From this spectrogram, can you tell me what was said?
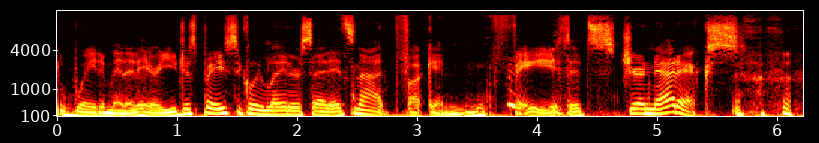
wait a minute here. You just basically later said it's not fucking faith; it's genetics.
